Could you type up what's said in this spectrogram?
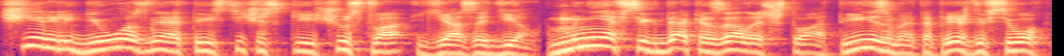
чьи религиозные атеистические чувства я задел. Мне всегда казалось, что атеизм это прежде всего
